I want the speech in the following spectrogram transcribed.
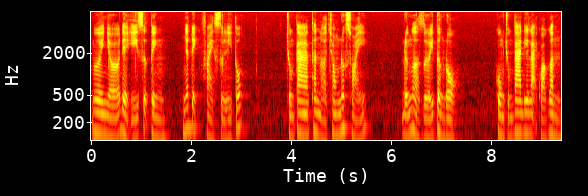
Người nhớ để ý sự tình, Nhất định phải xử lý tốt. Chúng ta thân ở trong nước xoáy, Đứng ở dưới tường đổ. Cùng chúng ta đi lại quá gần,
